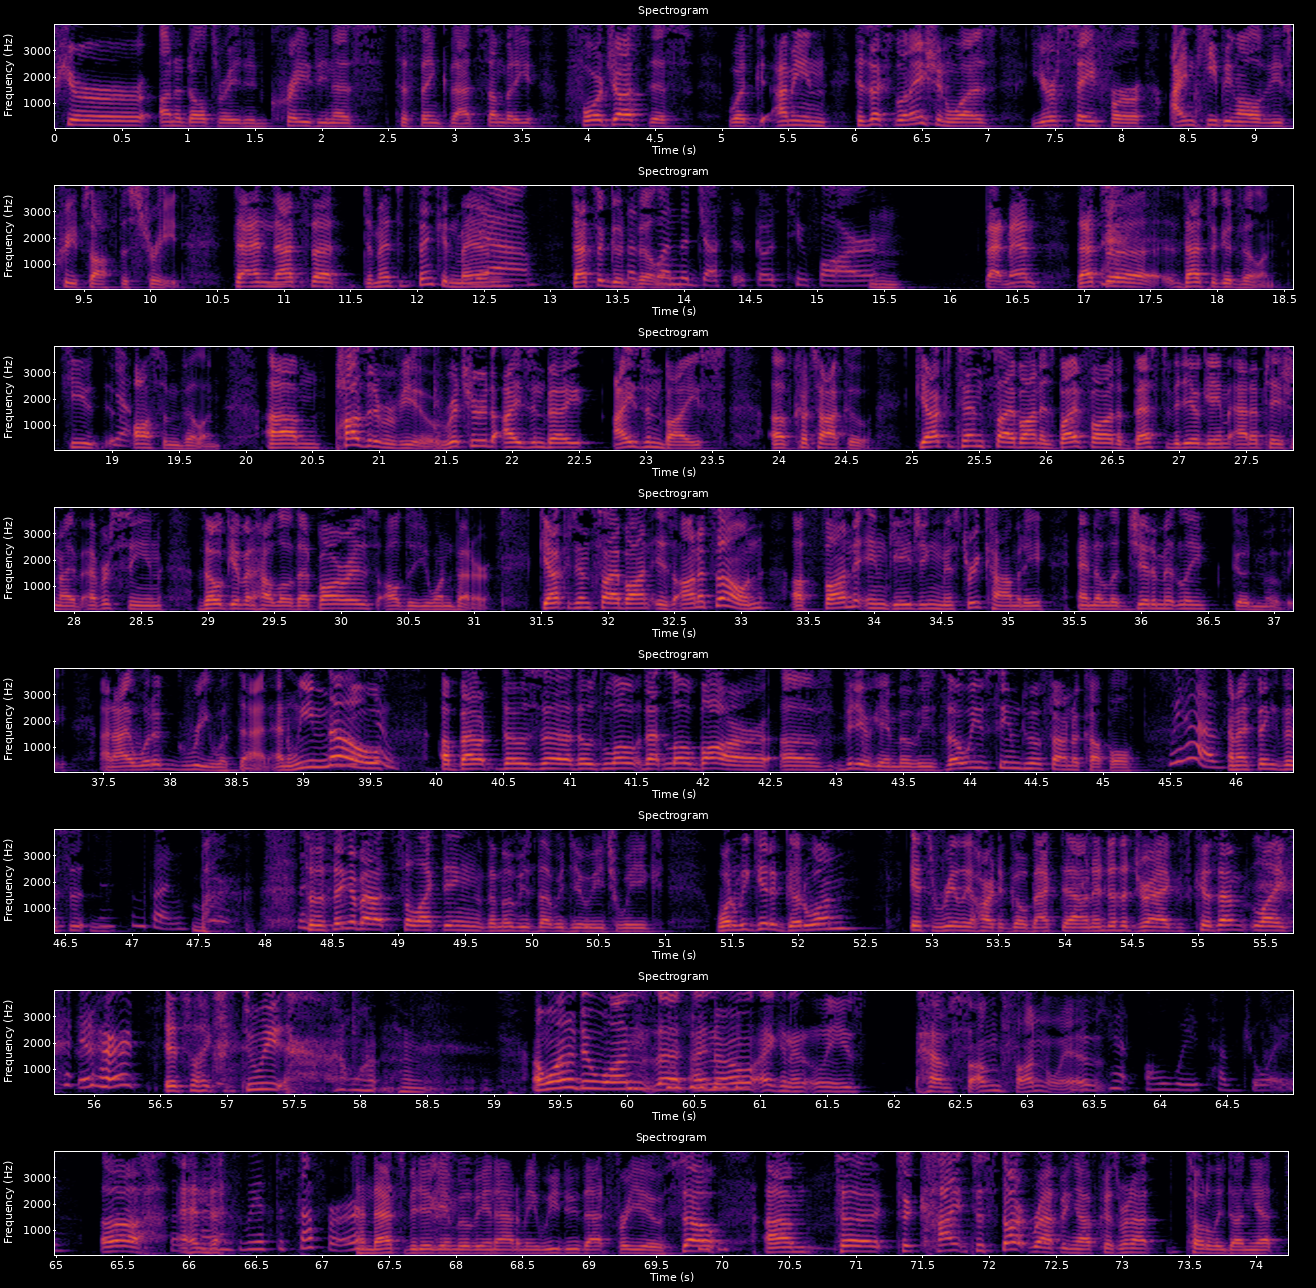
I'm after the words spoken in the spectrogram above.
pure unadulterated craziness to think that somebody for justice would I mean his explanation was you're safer I'm keeping all of these creeps off the street then that's that demented thinking man Yeah. that's a good That's villain when the justice goes too far. Mm-hmm. Batman. That's a that's a good villain. He Yeah. awesome villain. Um, positive review. Richard Eisenbe- Eisenbeis of Kotaku. Gyakuten Saiban is by far the best video game adaptation I've ever seen, though given how low that bar is, I'll do you one better. Gyakuten Saiban is on its own a fun, engaging mystery comedy and a legitimately good movie. And I would agree with that. And we know about those uh, those low that low bar of video game movies, though we've seemed to have found a couple. We have And I think this is some fun. so the thing about selecting the movies that we do each week, when we get a good one, it's really hard to go back down into the dregs because I'm like, It hurts. it's like, do we? I don't want. hmm. I want to do one that I know I can at least have some fun with. can't always have joy. Ugh, and we have to suffer. and that's video game movie anatomy. We do that for you. So um, to to kind to start wrapping up because we're not totally done yet.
